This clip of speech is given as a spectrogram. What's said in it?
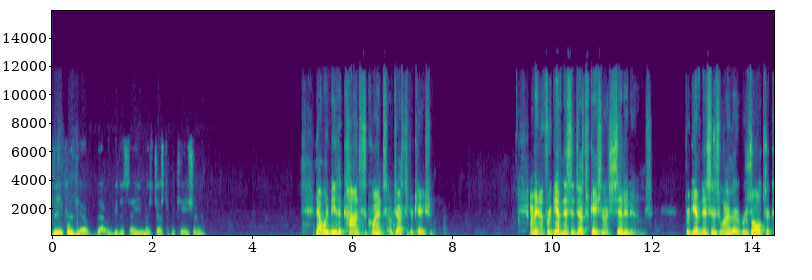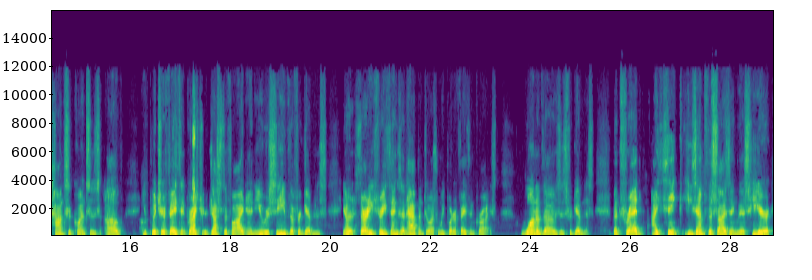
the forgive, that would be the same as justification? That would be the consequence of justification. I mean, forgiveness and justification are synonyms. Forgiveness is one of the results or consequences of you put your faith in Christ, you're justified, and you receive the forgiveness. You know, there are 33 things that happen to us when we put our faith in Christ. One of those is forgiveness. But Fred, I think he's emphasizing this here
